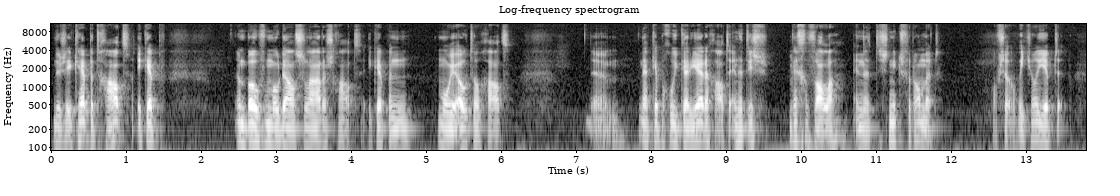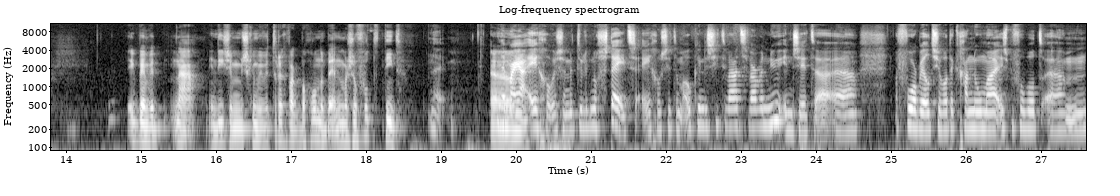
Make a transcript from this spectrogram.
Dus ik heb het gehad. Ik heb een bovenmodaal salaris gehad. Ik heb een mooie auto gehad. Ehm, nou, ik heb een goede carrière gehad. En het is weggevallen. En het is niks veranderd. Of zo, weet je wel. Je hebt... Ik ben weer, nou, in die zin misschien weer terug waar ik begonnen ben. Maar zo voelt het niet. Nee. nee, maar ja, Ehm, ego is er natuurlijk nog steeds. Ego zit hem ook in de situatie waar we nu in zitten. Eh, een voorbeeldje wat ik ga noemen is bijvoorbeeld... ehm,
